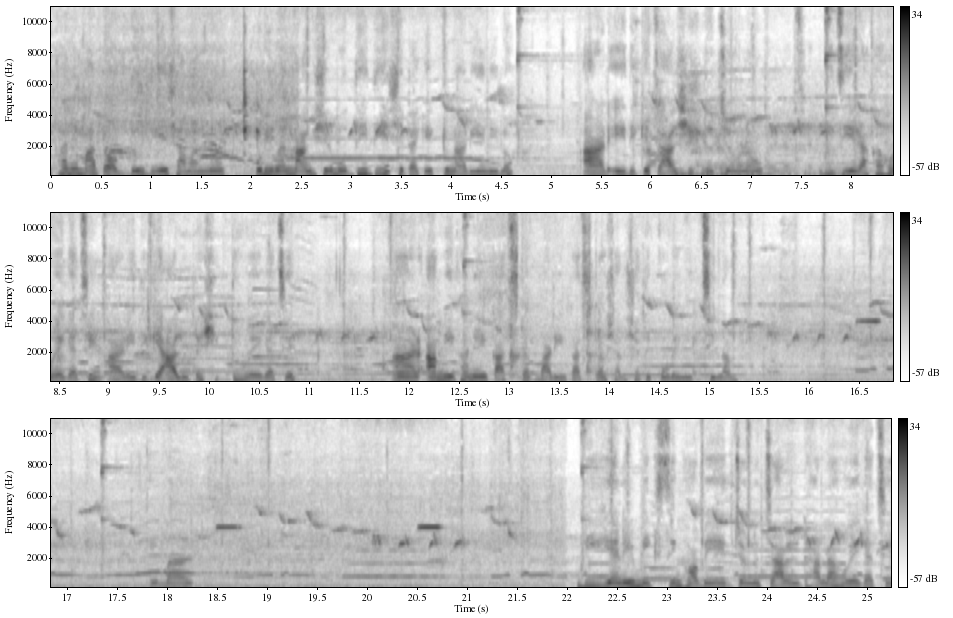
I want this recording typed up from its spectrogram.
এখানে মা টক দই দিয়ে সামান্য পরিমাণ মাংসের মধ্যেই দিয়ে সেটাকে একটু নাড়িয়ে নিল। আর এইদিকে চাল সিদ্ধর জন্য ভিজিয়ে রাখা হয়ে গেছে, আর এদিকে আলুটা সিদ্ধ হয়ে গেছে। আর আমি এখানে কাজটা, বাড়ির কাজটাও সাথে সাথে করে নিচ্ছিলাম। এবার বিরিয়ানির মিক্সিং হবে, এর জন্য চাল ঢালা হয়ে গেছে।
